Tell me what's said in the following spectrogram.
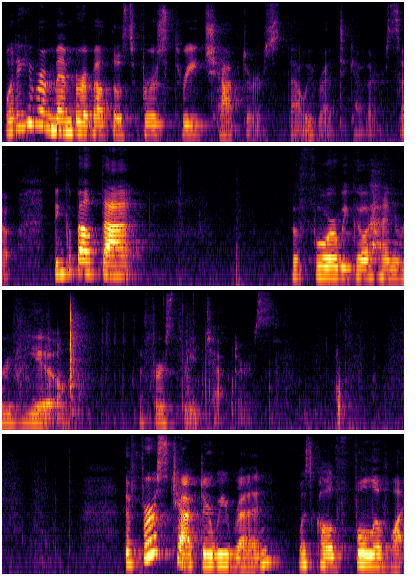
what do you remember about those first three chapters that we read together? So think about that before we go ahead and review the first three chapters. The first chapter we read was called Full of Life.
